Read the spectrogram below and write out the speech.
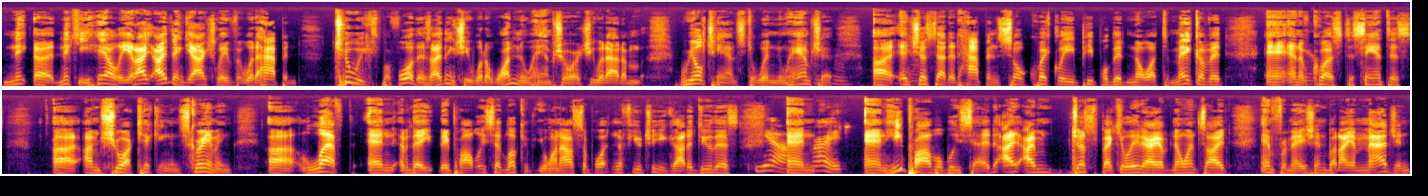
Nick, uh, Nikki Haley, and I, I think actually if it would have happened two weeks before this, I think she would have won New Hampshire, or she would have had a real chance to win New Hampshire. Mhm. Uh, it's Yeah. just that it happened so quickly, people didn't know what to make of it, and, and of Yeah. course DeSantis, uh, I'm sure kicking and screaming, uh, left, and they they probably said, look, if you want our support in the future, you got to do this. Yeah, And- right. And he probably said, I, I'm just speculating. I have no inside information, but I imagine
